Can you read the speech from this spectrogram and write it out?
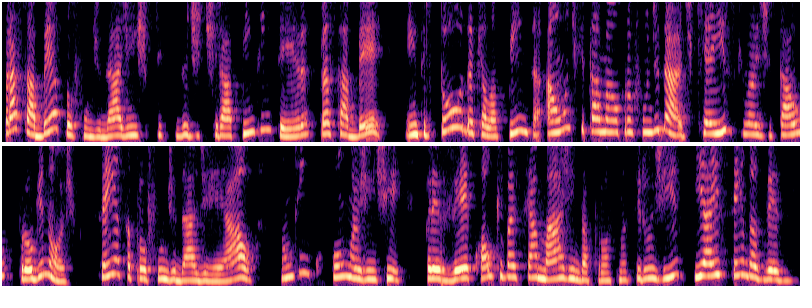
Para saber a profundidade, a gente precisa de tirar a pinta inteira para saber entre toda aquela pinta aonde que está a maior profundidade, que é isso que vai ditar o prognóstico. Sem essa profundidade real, não tem como a gente prever qual que vai ser a margem da próxima cirurgia. E aí, sendo às vezes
